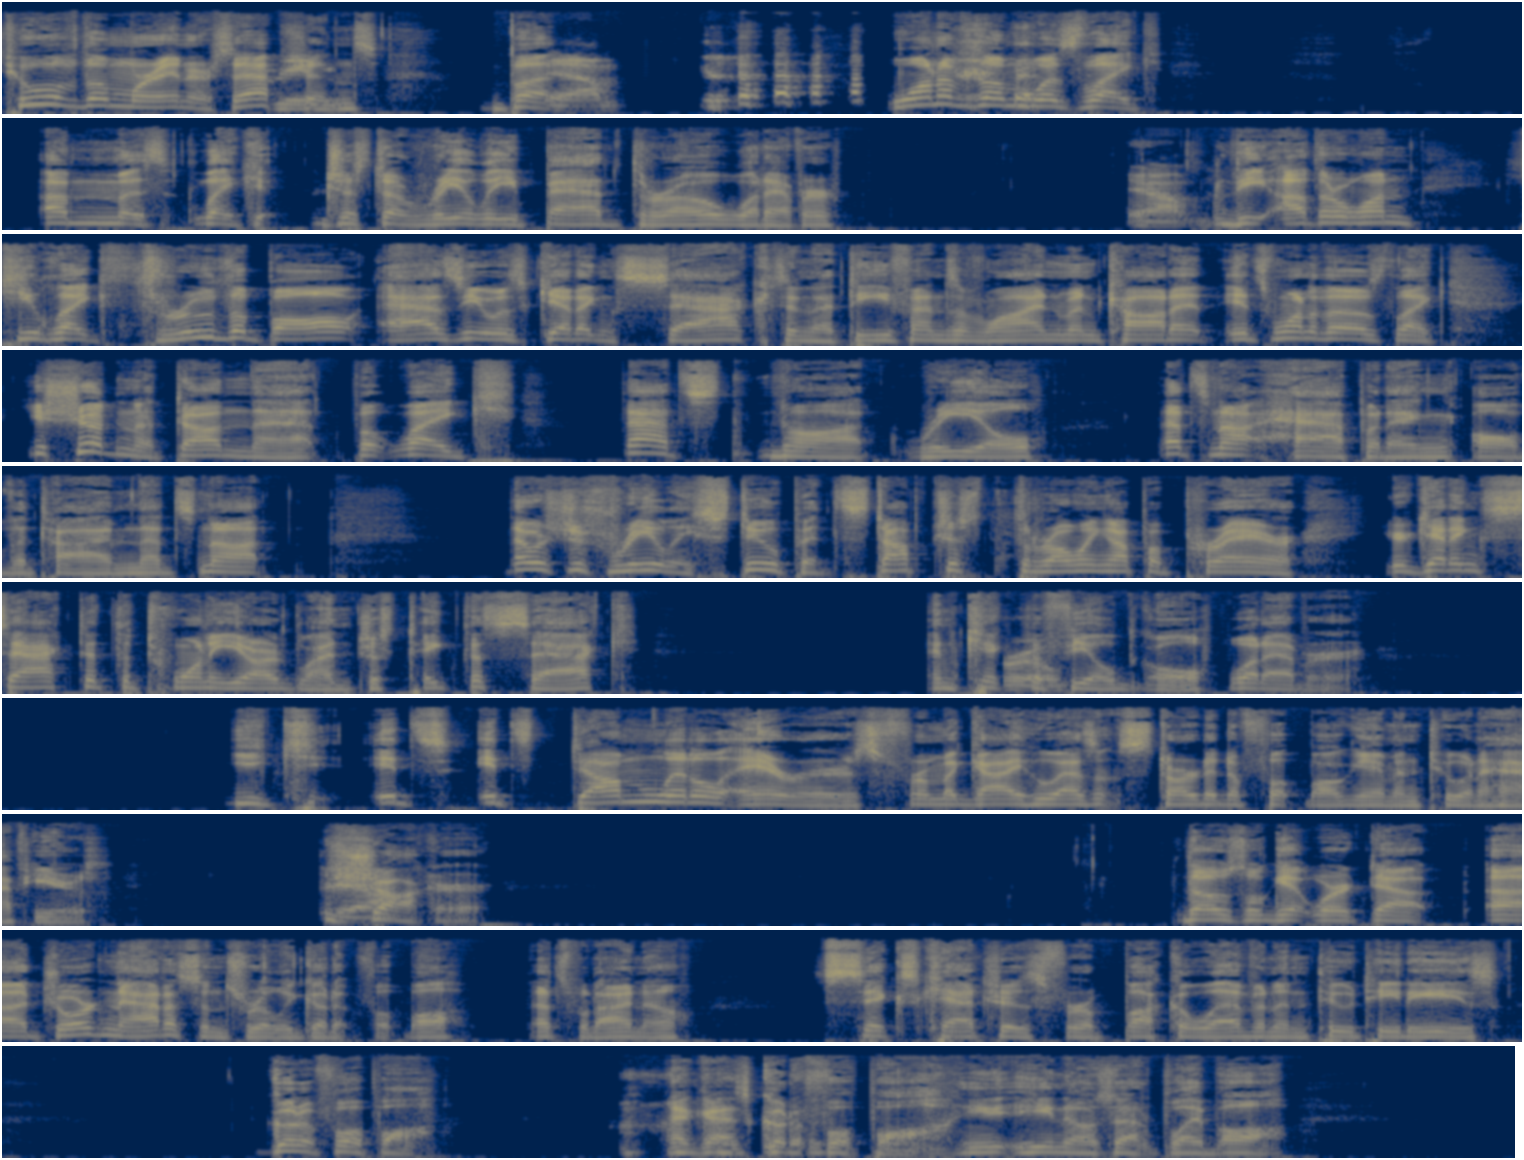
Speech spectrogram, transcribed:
Two of them were interceptions, but Yeah. one of them was like a mis- like just a really bad throw, whatever. Yeah. The other one, he like threw the ball as he was getting sacked and a defensive lineman caught it. It's one of those like you shouldn't have done that, but like that's not real. That's not happening all the time. That's not that was just really stupid. Stop just throwing up a prayer. You're getting sacked at the 20 yard line. Just take the sack and kick the field goal, whatever. You, it's it's dumb little errors from a guy who hasn't started a football game in two and a half years. Yeah. Shocker. Those will get worked out. Uh, Jordan Addison's really good at football. That's what I know. Six catches for a buck eleven and two TDs. Good at football. That guy's good at football. He he knows how to play ball.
